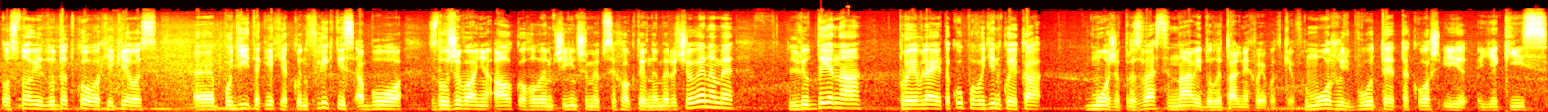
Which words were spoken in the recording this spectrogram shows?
основі додаткових якихось е, подій, таких як конфліктність або зловживання алкоголем чи іншими психоактивними речовинами, людина проявляє таку поведінку, яка може призвести навіть до летальних випадків. Можуть бути також і якісь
